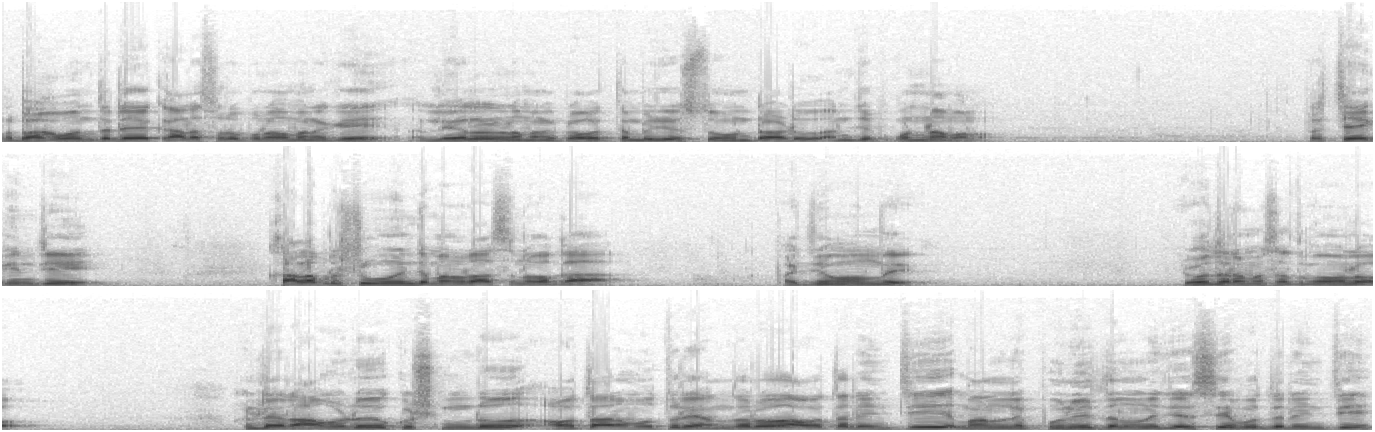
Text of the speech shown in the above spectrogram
భగవంతుడే కాలస్వరూపంలో మనకి లీలలను మనకి ప్రవర్తింపజేస్తూ ఉంటాడు అని చెప్పుకుంటున్నాం మనం. ప్రత్యేకించి కాలపృష్ఠు గురించి మనం రాసిన ఒక పద్యం ఉంది. యువధర్మ శతకంలో అంటే రాముడు కృష్ణుడు అవతారమూతులు ఎందరో అవతరించి మనల్ని పునీతులను చేసి ఉద్ధరించి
